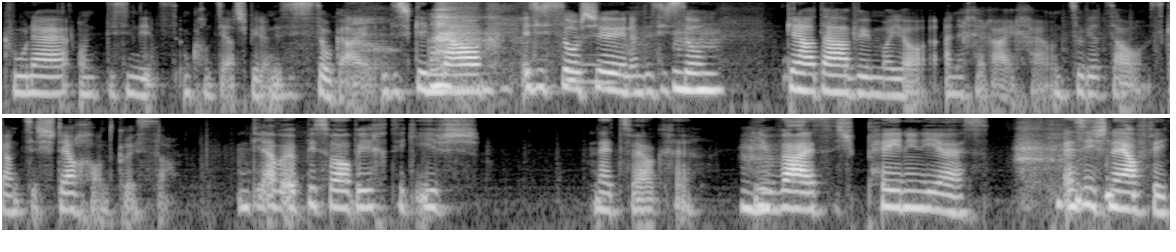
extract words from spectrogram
gewonnen und die sind jetzt am Konzert spielen und es ist so geil. Und es ist genau, es ist so schön und es ist so, genau da wollen wir ja eigentlich erreichen. Und so wird es auch das Ganze stärker und grösser. Ich glaube, etwas, was auch wichtig ist, Netzwerke. Ich weiß, es ist Pain in the Ass. Es ist nervig.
